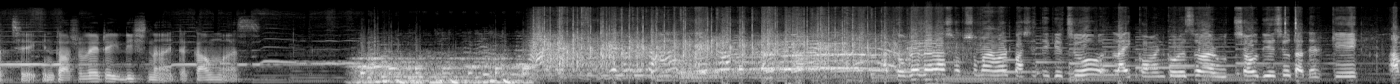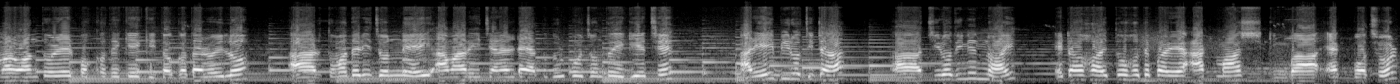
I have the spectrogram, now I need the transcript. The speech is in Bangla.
আচ্ছা কিন্তু আসলে এটা ইলিশ না এটা কাউ মাছ। তোমরা যারা সবসময় আমার পাশে থেকেছো লাইক কমেন্ট করেছ আর উৎসাহ দিয়েছ তাদেরকে আমার অন্তরের পক্ষ থেকে কৃতজ্ঞতা রইল। আর তোমাদেরই জন্যেই আমার এই চ্যানেলটা এত দূর পর্যন্ত এগিয়েছে। আর এই বিরতিটা চিরদিনের নয়, এটা হয়তো হতে পারে আট মাস কিংবা এক বছর।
